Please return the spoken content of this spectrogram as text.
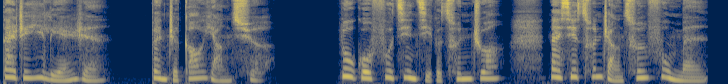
带着一连人奔着高阳去了。路过附近几个村庄，那些村长村妇们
